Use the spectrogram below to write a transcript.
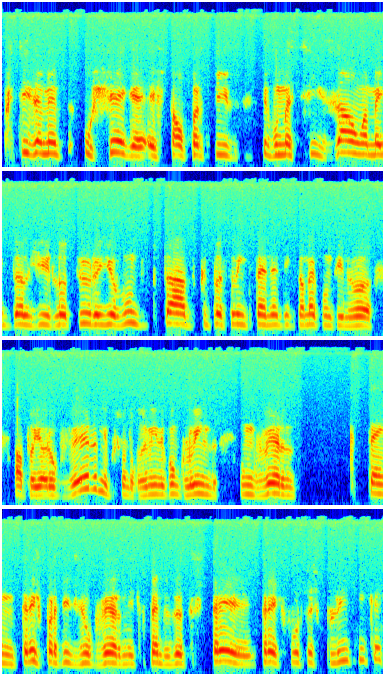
precisamente o Chega, este tal partido, teve uma cisão a meio da legislatura e houve um deputado que passou independente e que também continuou a apoiar o governo, e, portanto, resumindo e concluindo, um governo que tem três partidos no governo e que depende de outras três, três forças políticas,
